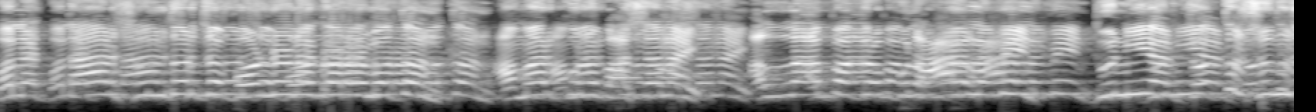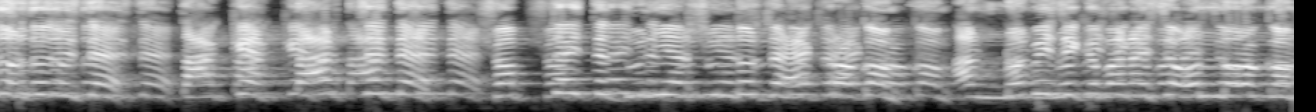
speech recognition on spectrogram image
বলে তার সৌন্দর্য বর্ণনা করার মতন আমার কোনো ভাষা নাই। আল্লাহ পাক রব্বুল আলামিন দুনিয়ার যত সৌন্দর্য তাকে তার চাইতে সবচাইতে দুনিয়ার সৌন্দর্য একরকম। আর নবীজিকে বানাইছে অন্য রকম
